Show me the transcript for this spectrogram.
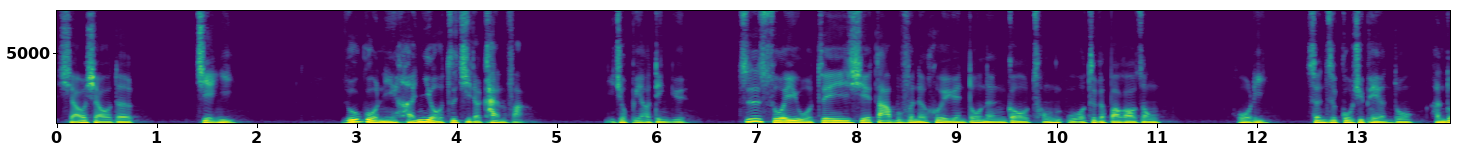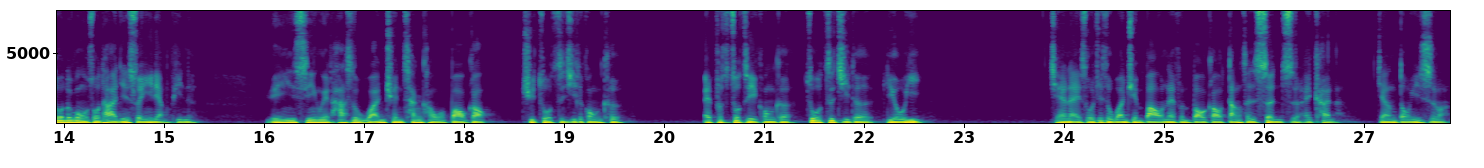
小小的建议：如果你很有自己的看法，你就不要订阅。之所以我这一些大部分的会员都能够从我这个报告中获利，甚至过去赔很多，很多人都跟我说他已经损益两平了。原因是因为他是完全参考我报告去做自己的功课，哎，不是做自己功课，做自己的留意。简单来说，就是完全把我那份报告当成圣旨来看了，这样懂意思吗？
